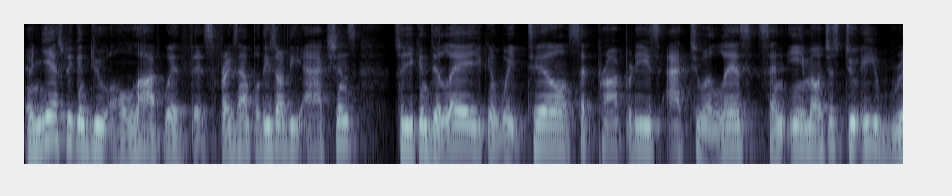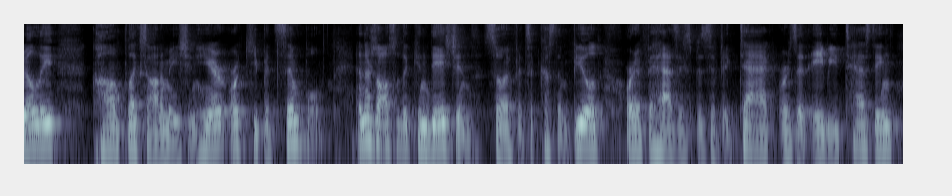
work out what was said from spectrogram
And yes, we can do a lot with this. For example, these are the actions. So you can delay, you can wait till, set properties, add to a list, send email, just do a really complex automation here or keep it simple. And there's also the conditions. So if it's a custom field or if it has a specific tag or is it A-B testing,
